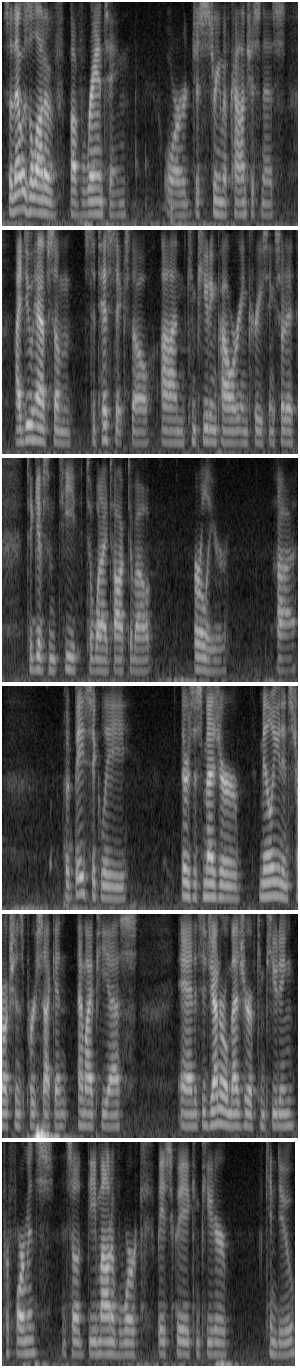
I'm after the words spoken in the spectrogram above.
So that was a lot of, of ranting or just stream of consciousness. I do have some statistics though on computing power increasing. So to, to give some teeth to what I talked about earlier. Uh, but basically, there's this measure million instructions per second, MIPS, and it's a general measure of computing performance. And so the amount of work basically a computer can do.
